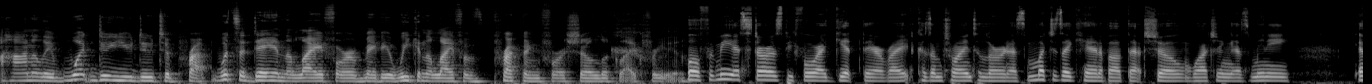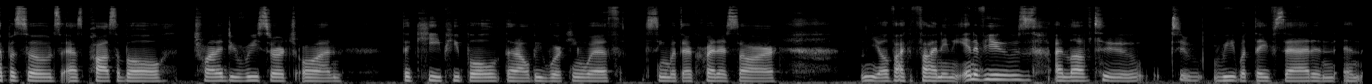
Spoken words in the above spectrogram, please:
Hanelle, what do you do to prep? What's a day in the life or maybe a week in the life of prepping for a show look like for you? Well, for me, it starts before I get there, right? Because I'm trying to learn as much as I can about that show, watching as many episodes as possible, trying to do research on the key people that I'll be working with, seeing what their credits are. You know, if I could find any interviews, I love to to read what they've said and and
